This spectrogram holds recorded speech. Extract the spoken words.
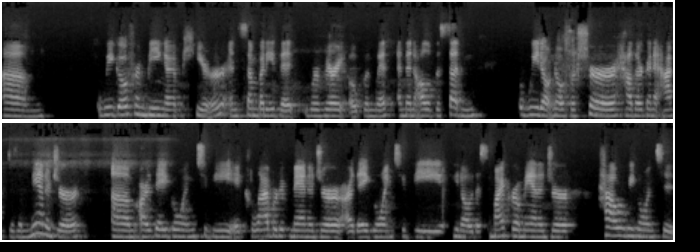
um, we go from being a peer and somebody that we're very open with, and then all of a sudden, we don't know for sure how they're going to act as a manager. Um, are they going to be a collaborative manager? Are they going to be, you know, this micromanager? how are we going to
